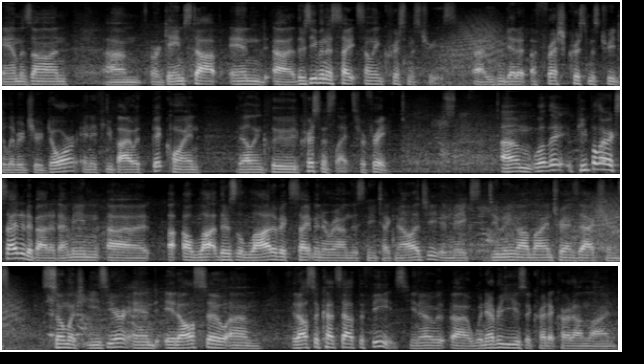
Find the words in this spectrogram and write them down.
Amazon, um, or GameStop. And uh, there's even a site selling Christmas trees. Uh, you can get a, a fresh Christmas tree delivered to your door, and if you buy with Bitcoin, they'll include Christmas lights for free. Um, well, people are excited about it. I mean, uh, a, a, lot. There's a lot of excitement around this new technology. It makes doing online transactions so much easier, and it also um, it also cuts out the fees. You know, uh, whenever you use a credit card online,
